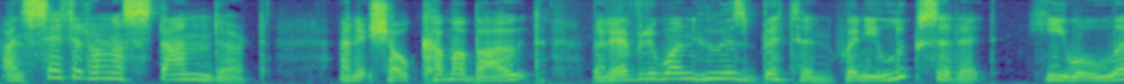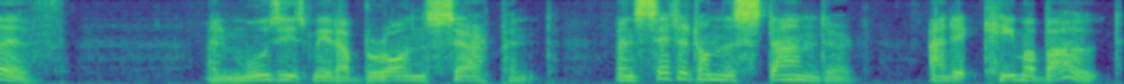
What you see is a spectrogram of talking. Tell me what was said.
and set it on a standard, and it shall come about that everyone who is bitten, when he looks at it, he will live. And Moses made a bronze serpent, and set it on the standard, and it came about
